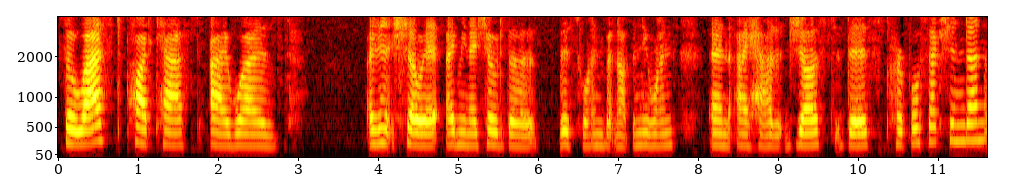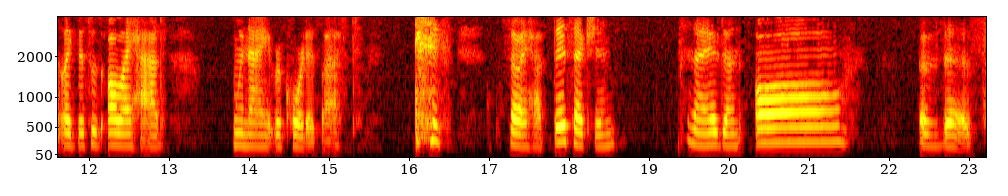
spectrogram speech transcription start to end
so last podcast I was I didn't show it. I mean I showed the this one but not the new one and I had just this purple section done. Like this was all I had when I recorded last. so I had this section and I have done all of this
